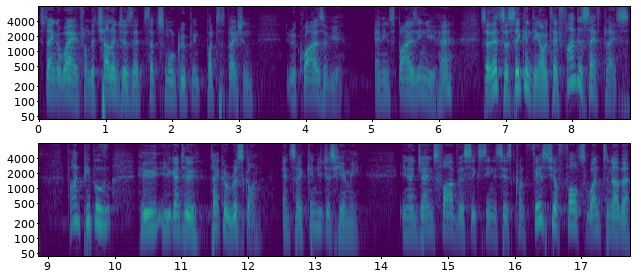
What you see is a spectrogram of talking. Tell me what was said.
staying away from the challenges that such small group participation requires of you and inspires in you. Huh? So that's the second thing I would say find a safe place. Find people who you're going to take a risk on and say, Can you just hear me? You know, in James 5, verse 16, it says, Confess your faults one to another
